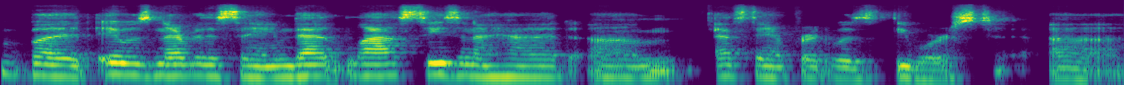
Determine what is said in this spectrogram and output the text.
but it was never the same. That last season I had um, at Stanford was the worst. Uh,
